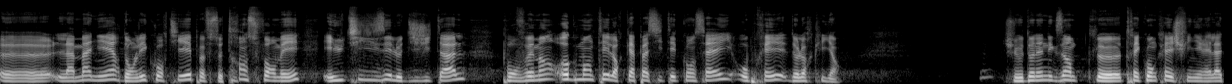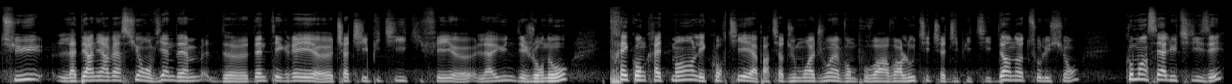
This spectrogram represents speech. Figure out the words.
euh, la manière dont les courtiers peuvent se transformer et utiliser le digital pour vraiment augmenter leur capacité de conseil auprès de leurs clients. Je vais vous donner un exemple euh, très concret, je finirai là-dessus. La dernière version, on vient d'intégrer euh, ChatGPT qui fait la une des journaux. Très concrètement, les courtiers, à partir du mois de juin, vont pouvoir avoir l'outil ChatGPT dans notre solution, commencer à l'utiliser.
